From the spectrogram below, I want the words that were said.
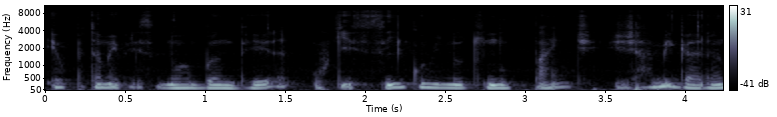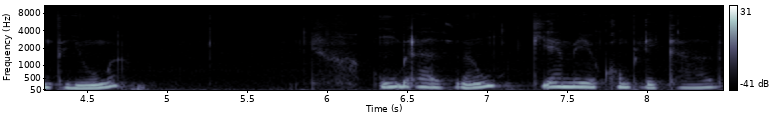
Eu também preciso de uma bandeira, o que 5 minutos no Paint já me garantem uma. Um brasão, que é meio complicado.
